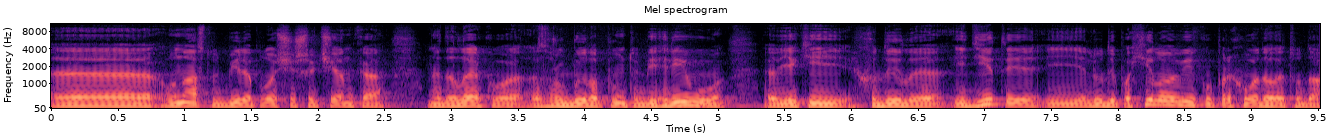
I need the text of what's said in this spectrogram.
Е, У нас тут біля площі Шевченка недалеко зробила пункт обігріву, в який ходили і діти, і люди похилого віку приходили туди.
